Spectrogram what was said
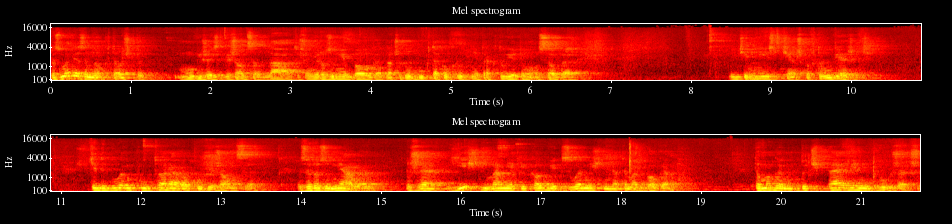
Rozmawia ze mną ktoś, kto mówi, że jest wierzący od lat, że nie rozumie Boga, dlaczego Bóg tak okrutnie traktuje tą osobę. Wiecie, mi jest ciężko w to uwierzyć. Kiedy byłem półtora roku wierzący, zrozumiałem, że jeśli mam jakiekolwiek złe myśli na temat Boga, to mogę być pewien dwóch rzeczy.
